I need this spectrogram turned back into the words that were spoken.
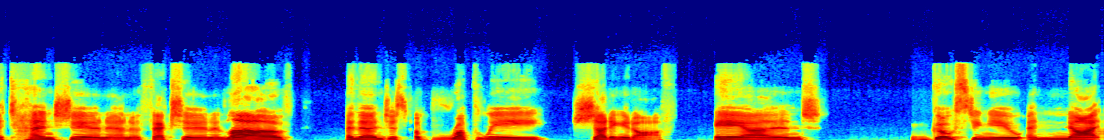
attention and affection and love and then just abruptly shutting it off and ghosting you and not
